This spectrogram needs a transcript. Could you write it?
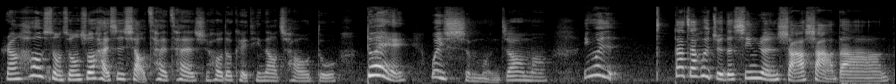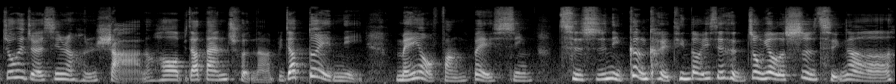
然后熊熊说还是小菜菜的时候都可以听到超多，对，为什么你知道吗？因为。大家会觉得新人傻傻的啊，就会觉得新人很傻，然后比较单纯啊，比较对你没有防备心。此时你更可以听到一些很重要的事情啊。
